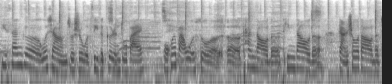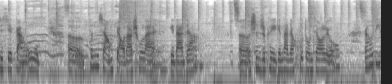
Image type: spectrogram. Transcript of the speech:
第三个，我想就是我自己的个人独白，我会把我所呃看到的、听到的、感受到的这些感悟，呃，分享表达出来给大家。呃，甚至可以跟大家互动交流。然后第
